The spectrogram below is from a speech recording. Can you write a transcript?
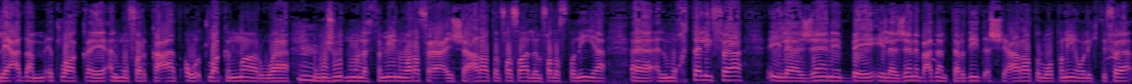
لعدم إطلاق آه، المفرقعات أو إطلاق النار ووجود ملثمين ورفع شعارات الفصائل الفلسطينية آه، المختلفة إلى جانب إلى جانب عدم ترديد الشعارات الوطنية والاكتفاء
